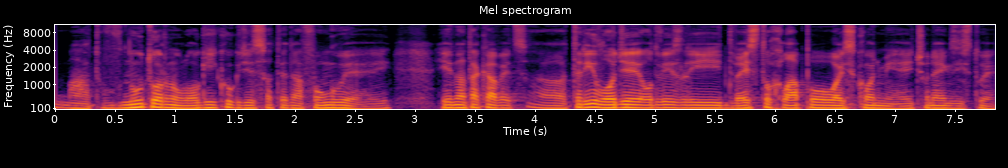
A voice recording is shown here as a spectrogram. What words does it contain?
má tú vnútornú logiku, kde sa teda funguje. Hej. Jedna taká vec, tri lode odviezli 200 chlapov aj s koňmi, hej, čo neexistuje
